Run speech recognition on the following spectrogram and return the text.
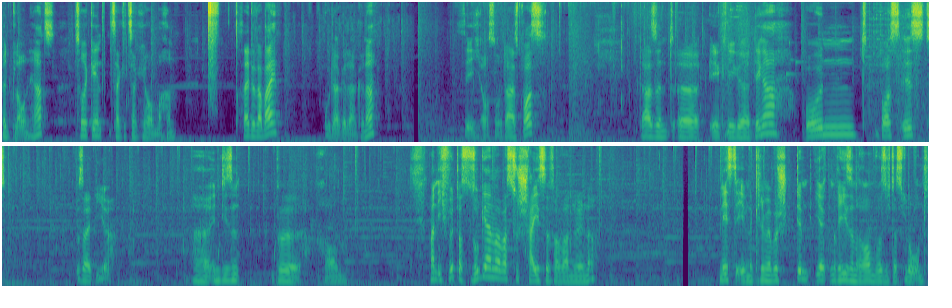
Mit blauem Herz. Zurückgehen, zacki zacki Raum machen. Seid ihr dabei? Guter Gedanke, ne? Sehe ich auch so. Da ist Boss. Da sind äh, eklige Dinger. Und Boss ist seid ihr. Äh, in diesem Raum. Mann, ich würde doch so gerne mal was zu Scheiße verwandeln, ne? Nächste Ebene kriegen wir bestimmt irgendeinen Riesenraum, wo sich das lohnt.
